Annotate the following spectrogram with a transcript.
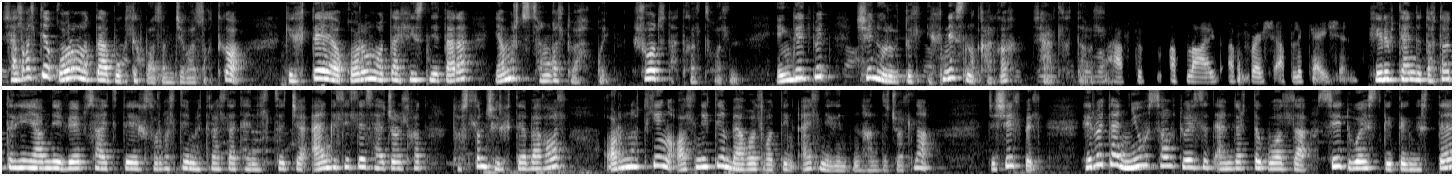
Шалгалтыг 3 удаа бүглэх боломжийг олгодог. Гэхдээ 3 удаа хийсний дараа ямар ч сонголт байхгүй. Шууд татгалзах болно. Ингээд бид шинэ өргөдөл эхнээс нь гаргах шаардлагатай болно. Хэрв танд дотоод хэргийн яамны вебсайт дээрх сургалтын материалтай танилцж англи хэлээ сайжруулахад тусламж хэрэгтэй байгаа бол орон нутгийн олон нийтийн байгууллагуудын аль нэгэнд нь хандаж болно. Жишээлбэл хэрвээ та New South Wales-д амьдардаг бол Syd West гэдэг нэртэй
